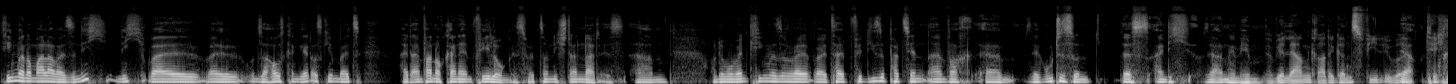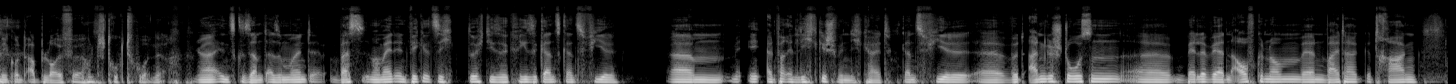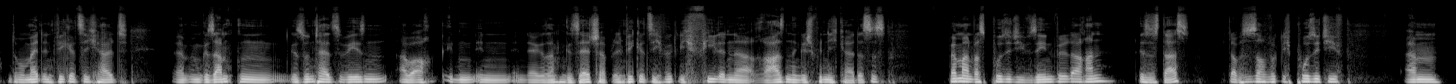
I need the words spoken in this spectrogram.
kriegen wir normalerweise nicht. Nicht, weil, weil unser Haus kein Geld ausgeben, weil es halt einfach noch keine Empfehlung ist, weil es noch nicht Standard ist. Ähm, und im Moment kriegen wir sie, weil es halt für diese Patienten einfach ähm, sehr gut ist und das ist eigentlich sehr angenehm. Ja, wir lernen gerade ganz viel über ja. Technik und Abläufe und Strukturen. Ja. ja, insgesamt. Also im Moment, was im Moment entwickelt sich durch diese Krise ganz, ganz viel. Ähm, einfach in Lichtgeschwindigkeit. Ganz viel äh, wird angestoßen, äh, Bälle werden aufgenommen, werden weitergetragen und im Moment entwickelt sich halt ähm, im gesamten Gesundheitswesen, aber auch in, in, in der gesamten Gesellschaft entwickelt sich wirklich viel in einer rasenden Geschwindigkeit. Das ist, wenn man was positiv sehen will daran, ist es das. Ich glaube, es ist auch wirklich positiv. Ähm,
